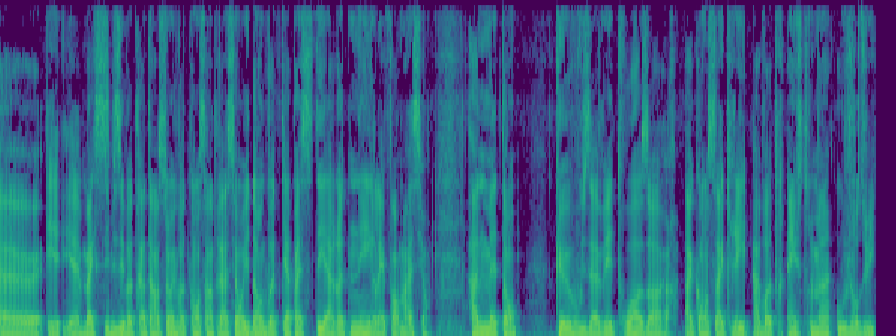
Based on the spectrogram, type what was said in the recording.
euh, et, maximiser votre attention et votre concentration et donc votre capacité à retenir l'information. Admettons que vous avez trois heures à consacrer à votre instrument aujourd'hui.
